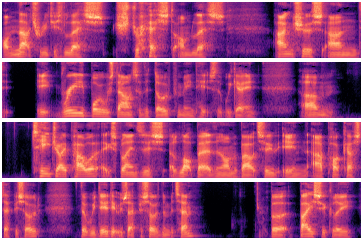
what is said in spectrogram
I'm naturally just less stressed, I'm less anxious, and it really boils down to the dopamine hits that we get in. Um, TJ Power explains this a lot better than I'm about to in our podcast episode that we did. It was episode number 10. But basically,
